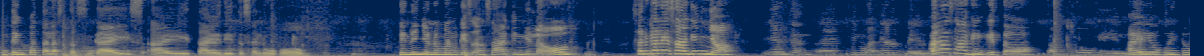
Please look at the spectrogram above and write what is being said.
Kunting patalastas guys ay tayo dito sa loob. Tingnan nyo naman guys ang saging nila oh. Saan galing saging nyo? Dyan, uh, kinuha ni Alben. Anong saging ito? Tampuhin. Ay, ayoko nito.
